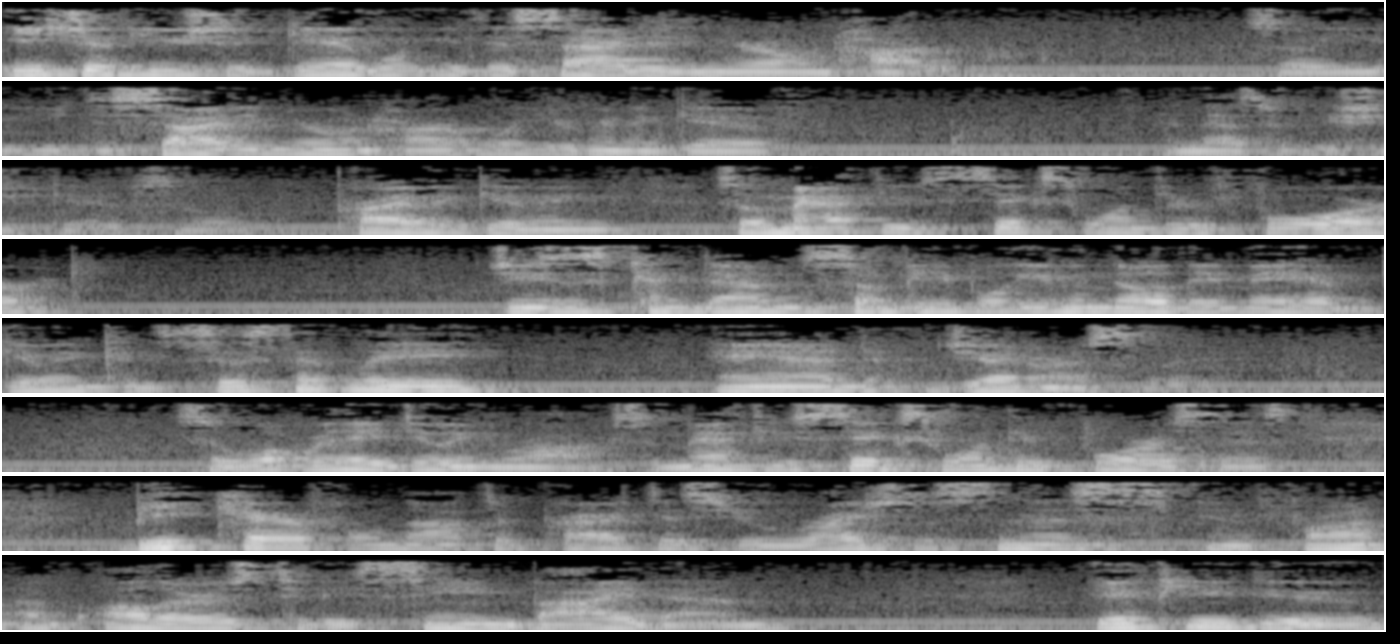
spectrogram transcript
Each of you should give what you decided in your own heart. So you, you decide in your own heart what you're going to give, and that's what you should give. So private giving. So Matthew 6 1 through 4, Jesus condemns some people even though they may have given consistently and generously. So what were they doing wrong? So Matthew 6, 1 through 4 says, Be careful not to practice your righteousness in front of others to be seen by them. If you do,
